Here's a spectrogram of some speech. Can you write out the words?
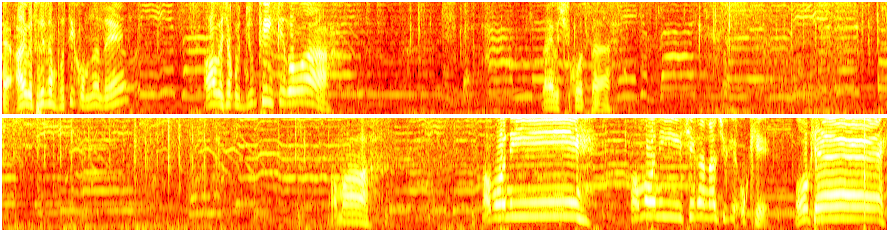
아 이거 더 이상 버틸 거 없는데? 아 왜 자꾸 뉴페이스가 와? 나 이거 죽었다. 어머, 어머니, 어머니 제가 나 죽여. 오케이, 오케이.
